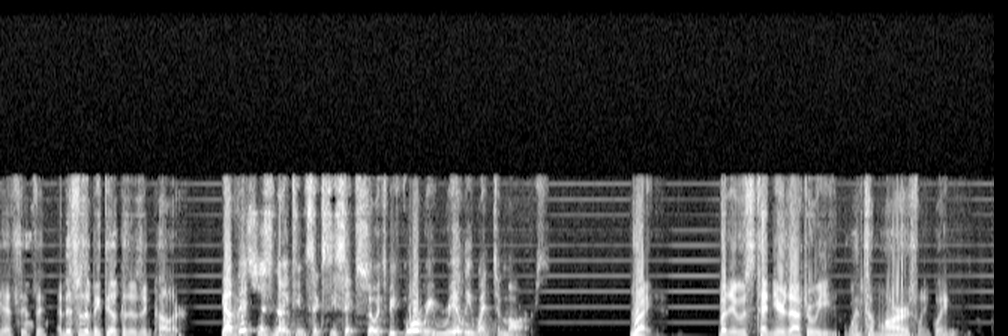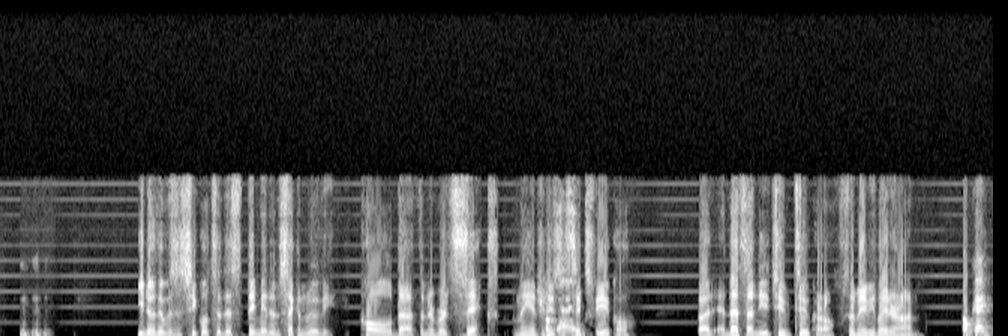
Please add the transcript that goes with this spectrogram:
Yes, it's a, and this was a big deal because it was in color. Now, this is 1966, so it's before we really went to Mars. Right. But it was 10 years after we went to Mars, wink, wink. you know, there was a sequel to this. They made a second movie called uh, Thunderbird 6, and they introduced a Okay. sixth vehicle. But and that's on YouTube too, Carl. So maybe later on. Okay.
